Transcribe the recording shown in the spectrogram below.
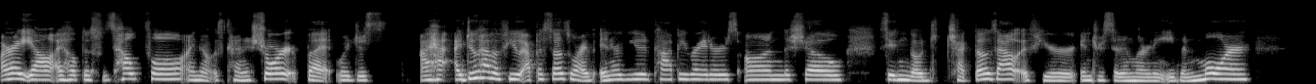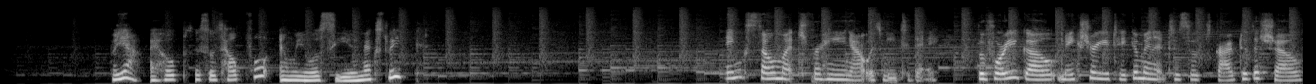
All right, y'all. I hope this was helpful. I know it was kind of short, but we're just I ha- I do have a few episodes where I've interviewed copywriters on the show, so you can go check those out if you're interested in learning even more. But yeah, I hope this was helpful and we will see you next week. Thanks so much for hanging out with me today. Before you go, make sure you take a minute to subscribe to the show,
